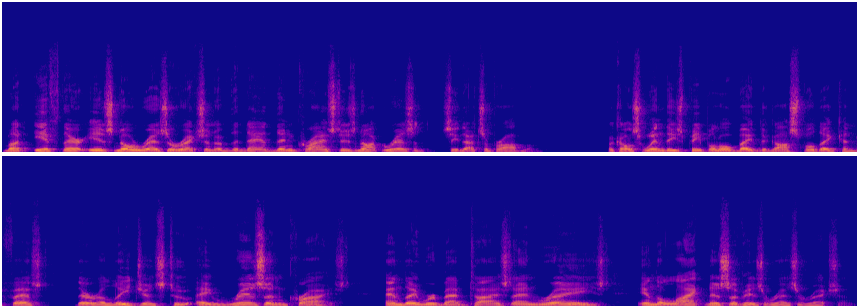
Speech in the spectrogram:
But if there is no resurrection of the dead, then Christ is not risen. See, that's a problem. Because when these people obeyed the gospel, they confessed their allegiance to a risen Christ, and they were baptized and raised in the likeness of his resurrection.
